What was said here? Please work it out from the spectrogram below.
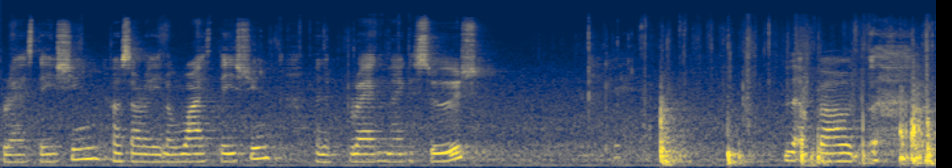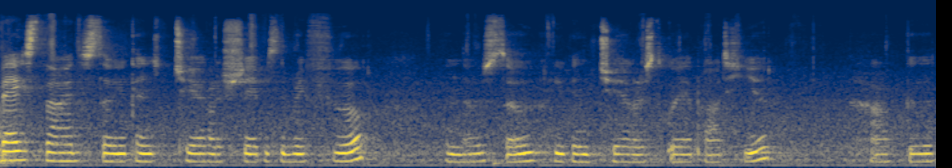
black station. Oh sorry the white station. And the black Nike swoosh. Okay. And about uh, back side so you can check the shape is refill and also you can check the square part here. How good.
